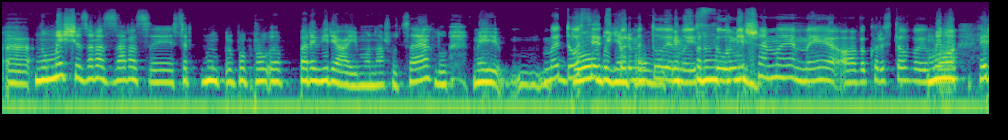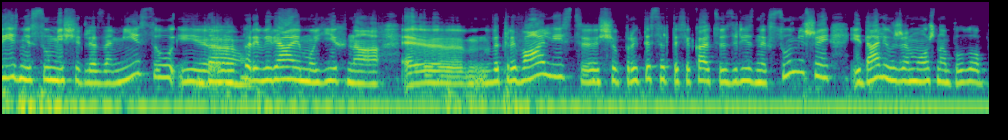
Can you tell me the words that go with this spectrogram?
Е, Ну ми ще зараз зараз е, ну, перевіряємо нашу цеглу. Ми, Ми досі пробуємо, експериментуємо із сумішами. Ми е, використовуємо Ми різні суміші для замісу і Да. перевіряємо їх на витривалість, щоб пройти сертифікацію з різних сумішей. І далі вже можна було б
